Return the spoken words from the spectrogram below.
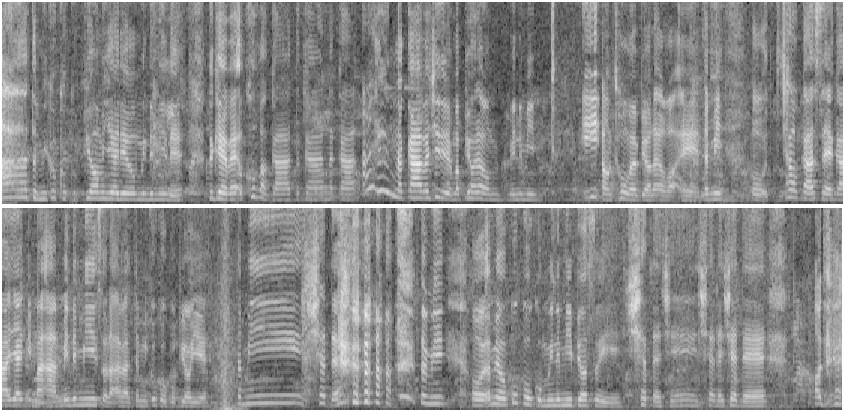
ာတမီကိုကိုကိုပြောမရတဲ့မင်းသမီးလေတကယ်ပဲအခုမှကားတကားနကားအဲနကားပဲရှိတယ်မပြောတော့မင်းသမီးအီးအောင်ထုံးပဲပြောလိုက်တော့အဲတမီဟို6ကား10ကားရိုက်ပြီးမှအာမင်းသမီးဆိုတာအဲ့ဒါတမီကိုကိုကိုပြောရဲတမီရှက်တယ်တမီဟိုအမျိုးကိုကိုကိုမင်းသမီးပြောဆိုရင်ရှက်တယ်ချင်းရှက်တယ်ရှက်တယ်ဟုတ်တယ်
